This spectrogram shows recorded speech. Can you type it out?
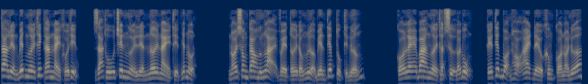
Ta liền biết ngươi thích ăn này khối thịt, giã thú trên người liền nơi này thịt nhất nột. Nói xong cao hứng lại về tới đống lửa biên tiếp tục thịt nướng. Có lẽ ba người thật sự đói bụng, kế tiếp bọn họ ai đều không có nói nữa.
